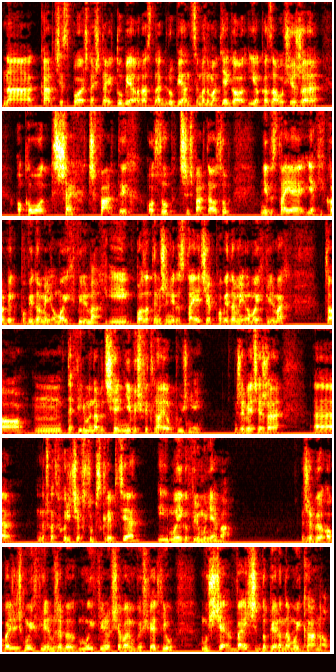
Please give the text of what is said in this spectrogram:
na karcie społeczność na YouTubie oraz na grupie Ancymon Matiego i okazało się, że około 3 czwartych osób, 3 czwarte osób nie dostaje jakichkolwiek powiadomień o moich filmach. I poza tym, że nie dostajecie powiadomień o moich filmach, to mm, te filmy nawet się nie wyświetlają później. Że wiecie, że e, na przykład wchodzicie w subskrypcję i mojego filmu nie ma żeby obejrzeć mój film, żeby mój film się wam wyświetlił, musicie wejść dopiero na mój kanał.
